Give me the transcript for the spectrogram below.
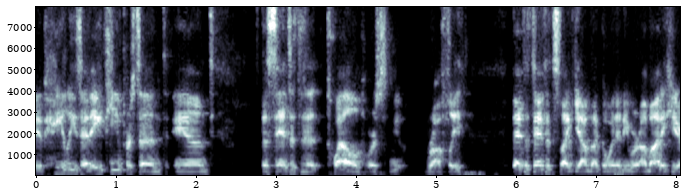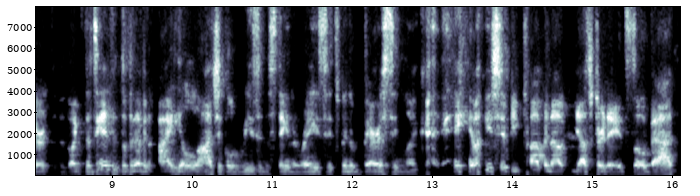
if Haley's at 18% and DeSantis is at 12 or you know, roughly, that DeSantis is like, yeah, I'm not going anywhere. I'm out of here. Like DeSantis doesn't have an ideological reason to stay in the race. It's been embarrassing. Like, you know, he should be dropping out yesterday. It's so bad.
